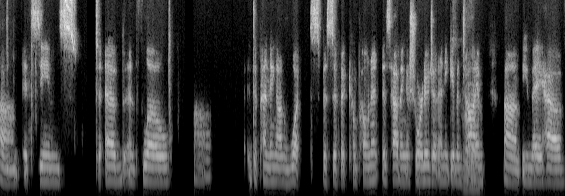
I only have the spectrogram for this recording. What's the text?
Um, it seems to ebb and flow uh, depending on what specific component is having a shortage at any given uh-huh. time. Uh-huh. Um, you may have,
